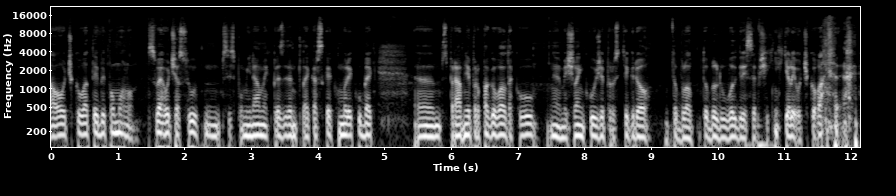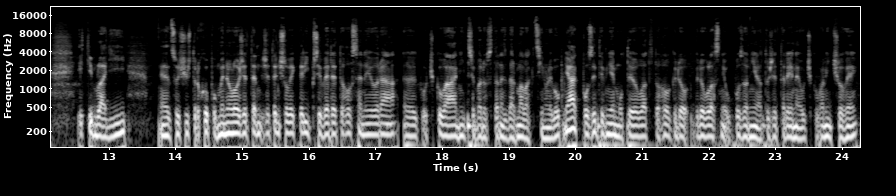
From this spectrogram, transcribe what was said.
a očkovat je by pomohlo. Svého času hm, si vzpomínám, jak prezident lékařské komory Kubek správně propagoval takovou hm, myšlenku, že prostě kdo, to, bylo, to byl důvod, kdy se všichni chtěli očkovat, i ti mladí, což už trochu pominulo, že ten, že ten člověk, který přivede toho seniora k očkování, třeba dostane zdarma vakcínu, nebo nějak pozitivně motivovat toho, kdo, kdo vlastně upozorní na to, že tady je neočkovaný člověk.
